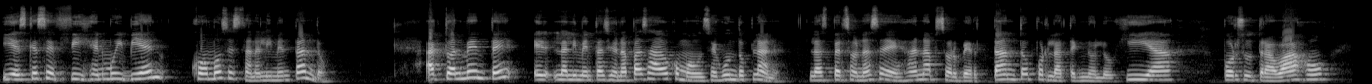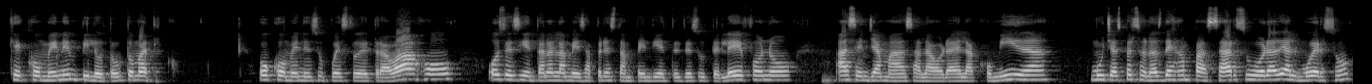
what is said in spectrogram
y es que se fijen muy bien cómo se están alimentando. Actualmente eh, la alimentación ha pasado como a un segundo plano. Las personas se dejan absorber tanto por la tecnología, por su trabajo, que comen en piloto automático. O comen en su puesto de trabajo, o se sientan a la mesa pero están pendientes de su teléfono, mm. hacen llamadas a la hora de la comida. Muchas personas dejan pasar su hora de almuerzo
